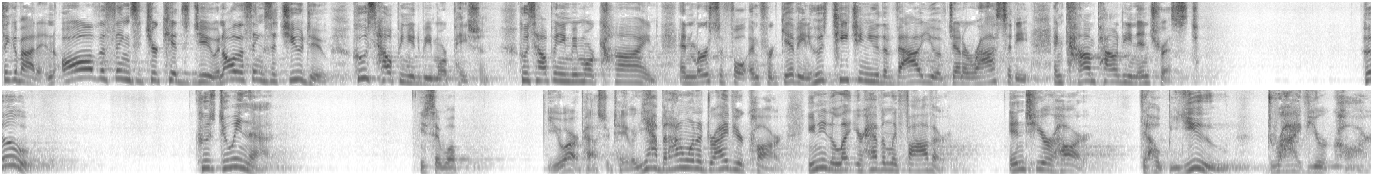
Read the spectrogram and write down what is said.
Think about it. And all the things that your kids do and all the things that you do, who's helping you to be more patient? Who's helping you to be more kind and merciful and forgiving? Who's teaching you the value of generosity and compounding interest? Who? Who's doing that? You say, Well, you are, Pastor Taylor. Yeah, but I don't want to drive your car. You need to let your Heavenly Father into your heart to help you drive your car.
